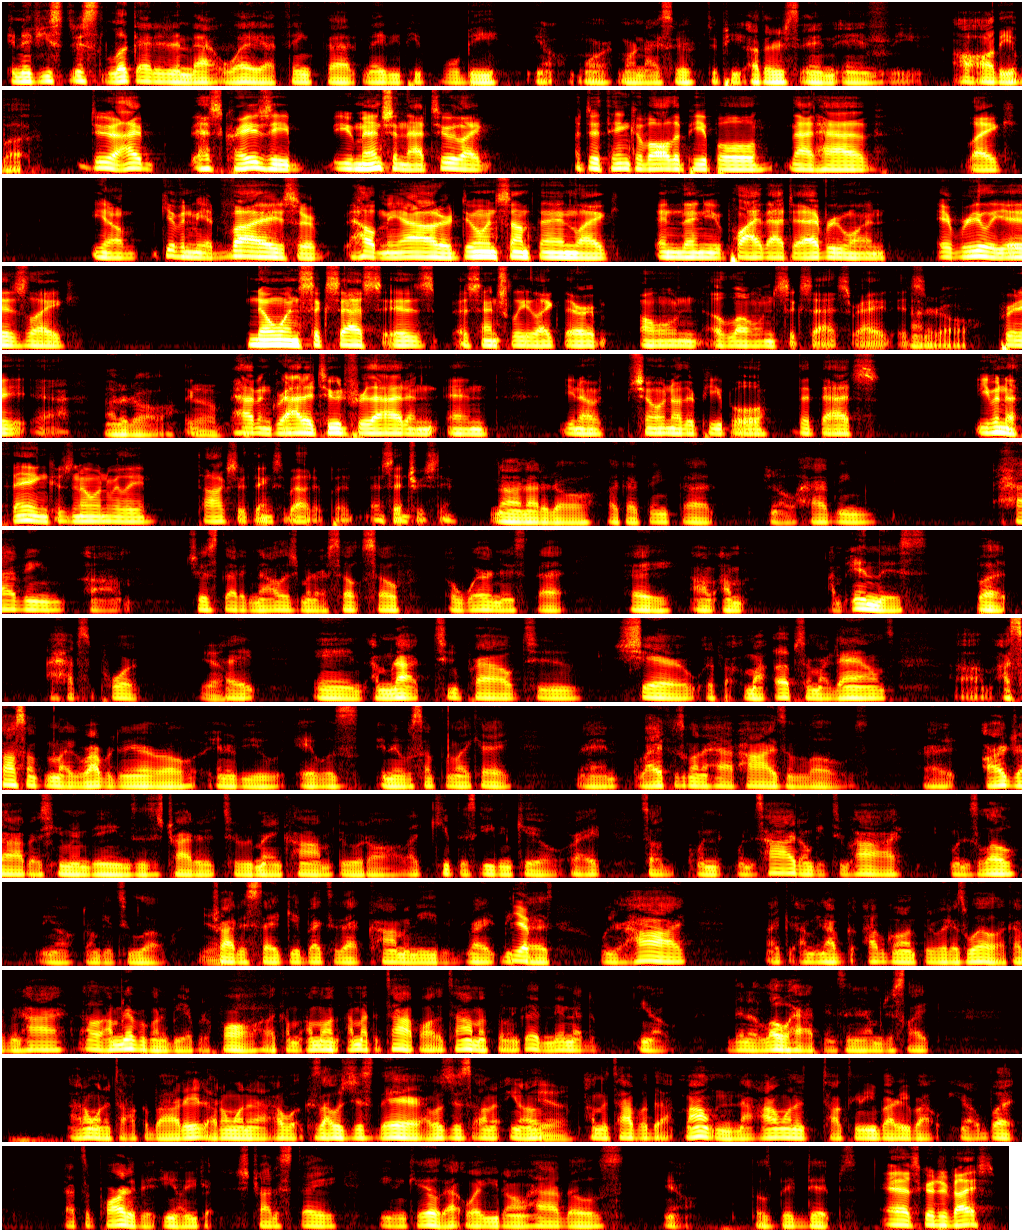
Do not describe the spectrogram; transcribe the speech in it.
and if you just look at it in that way, I think that maybe people will be, you know, more more nicer to pe- others, and and all, all the above. Dude, I that's crazy. You mentioned that too. Like to think of all the people that have like, you know, given me advice or helped me out or doing something like and then you apply that to everyone. It really is like no one's success is essentially like their own alone success, right? It's Not at all. pretty yeah. Not at all. Yeah. having gratitude for that and and you know showing other people that that's even a thing because no one really talks or thinks about it but that's interesting No, not at all. Like I think that you know having having um, just that acknowledgement or self self awareness that hey, I'm I'm I'm in this, but I have support, Yeah. right? And I'm not too proud to share if my ups or my downs. Um, I saw something like Robert De Niro interview. It was and it was something like, hey, man, life is going to have highs and lows right? Our job as human beings is to try to, to remain calm through it all, like keep this even keel, right? So when when it's high, don't get too high. When it's low, you know, don't get too low. Try to say get back to that calm and even, right? Yep. Because when you're high, like I mean, I've I've gone through it as well. Like I've been high. Oh, I'm never going to be able to fall. Like I'm I'm on, I'm at the top all the time. I'm feeling good, and then at the you know, then a low happens, and then I'm just like, I don't want to talk about it. I don't want to, because I, was just there. I was just on, a, you know, Yeah. on the top of that mountain. Now I don't want to talk to anybody about, you know, but that's a part of it. You know, you got, just try to stay even keel. That way you don't have those, you know, those big dips. yeah it's good advice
